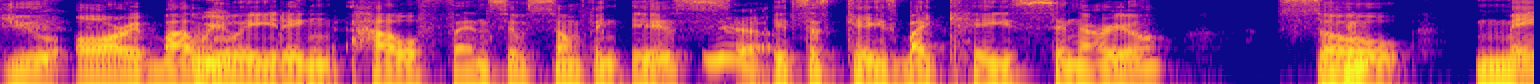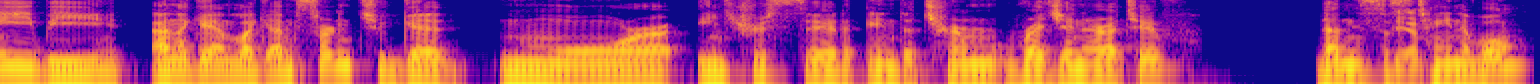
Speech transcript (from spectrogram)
you are evaluating how offensive something is, Yeah. it's a case by case scenario. So mm-hmm. maybe, and again, like I'm starting to get more interested in the term regenerative than is Yep. sustainable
